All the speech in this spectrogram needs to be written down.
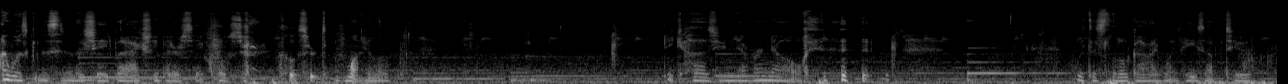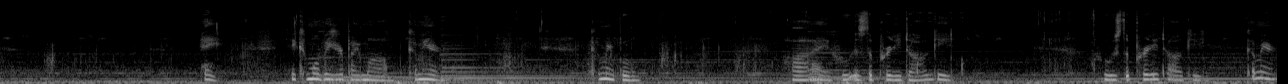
I was gonna sit in the shade, but I actually better sit closer, closer to Milo. Because you never know with this little guy what he's up to. Hey, you come over here by mom. Come here. Come here, boo. Hi, who is the pretty doggy? Who's the pretty doggy? Come here.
